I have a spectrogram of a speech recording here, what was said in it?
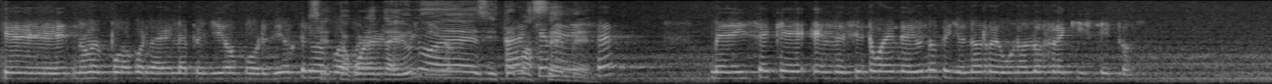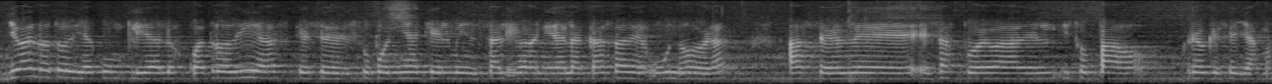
que no me puedo acordar el apellido, por Dios que no me puedo acordar el 141 apellido. es sistema ¿Sabes qué me dice? Me dice que el de 141 que yo no reúno los requisitos. Yo el otro día cumplía los cuatro días que se suponía que el mensal iba a venir a la casa de uno, ¿verdad? hacerle esas pruebas del hisopado, creo que se llama.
